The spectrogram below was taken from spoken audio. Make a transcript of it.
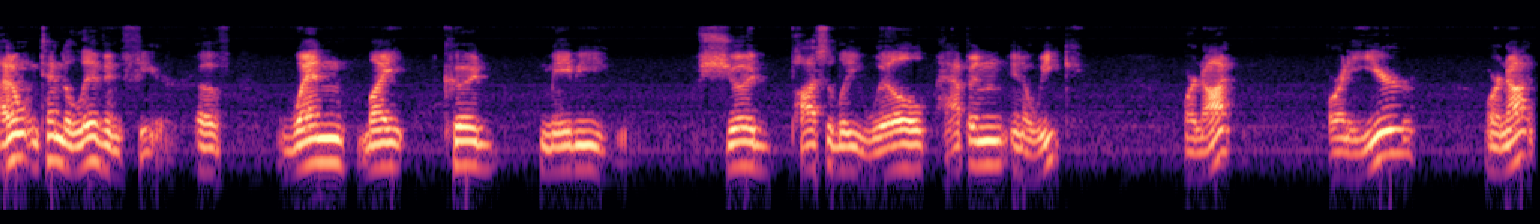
I don't intend to live in fear of when, might, could, maybe, should, possibly will happen in a week or not, or in a year or not.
